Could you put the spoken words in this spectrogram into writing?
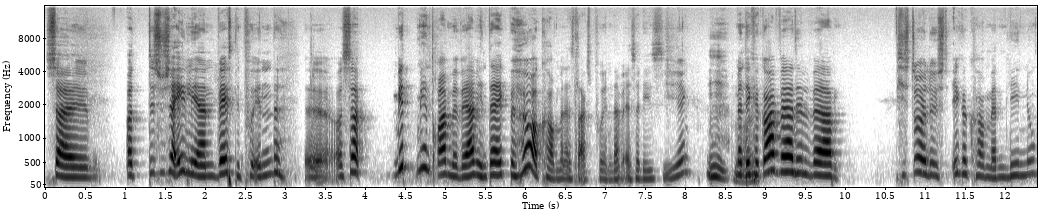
så, øh, og det synes jeg egentlig er en væsentlig pointe. Øh, og så mit, min drøm med være, at vi endda ikke behøver at komme med en slags pointe, vil jeg så lige sige. Ikke? Mm, men det kan godt være, at det vil være historieløst ikke at komme med den lige nu.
